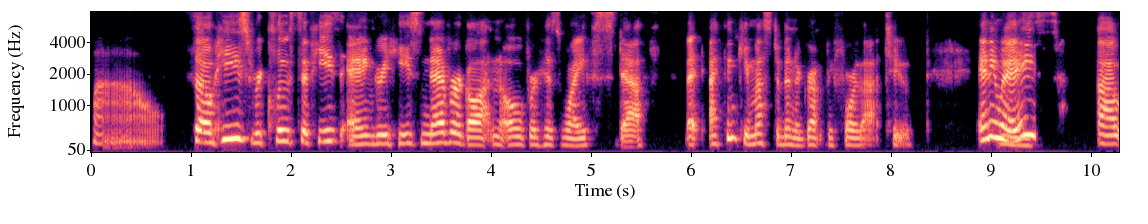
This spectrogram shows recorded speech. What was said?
Wow. So he's reclusive, he's angry, he's never gotten over his wife's death. But I think he must have been a grunt before that too. Anyways, mm. uh,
